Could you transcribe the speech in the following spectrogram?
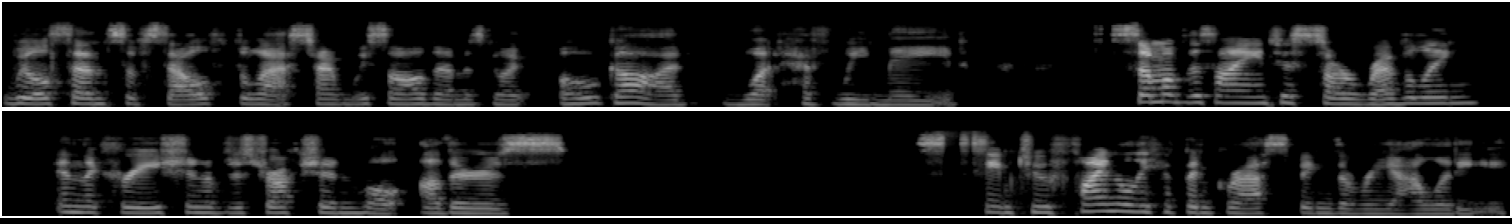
Will's sense of self the last time we saw them is going, oh God, what have we made? Some of the scientists are reveling in the creation of destruction, while others seem to finally have been grasping the reality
